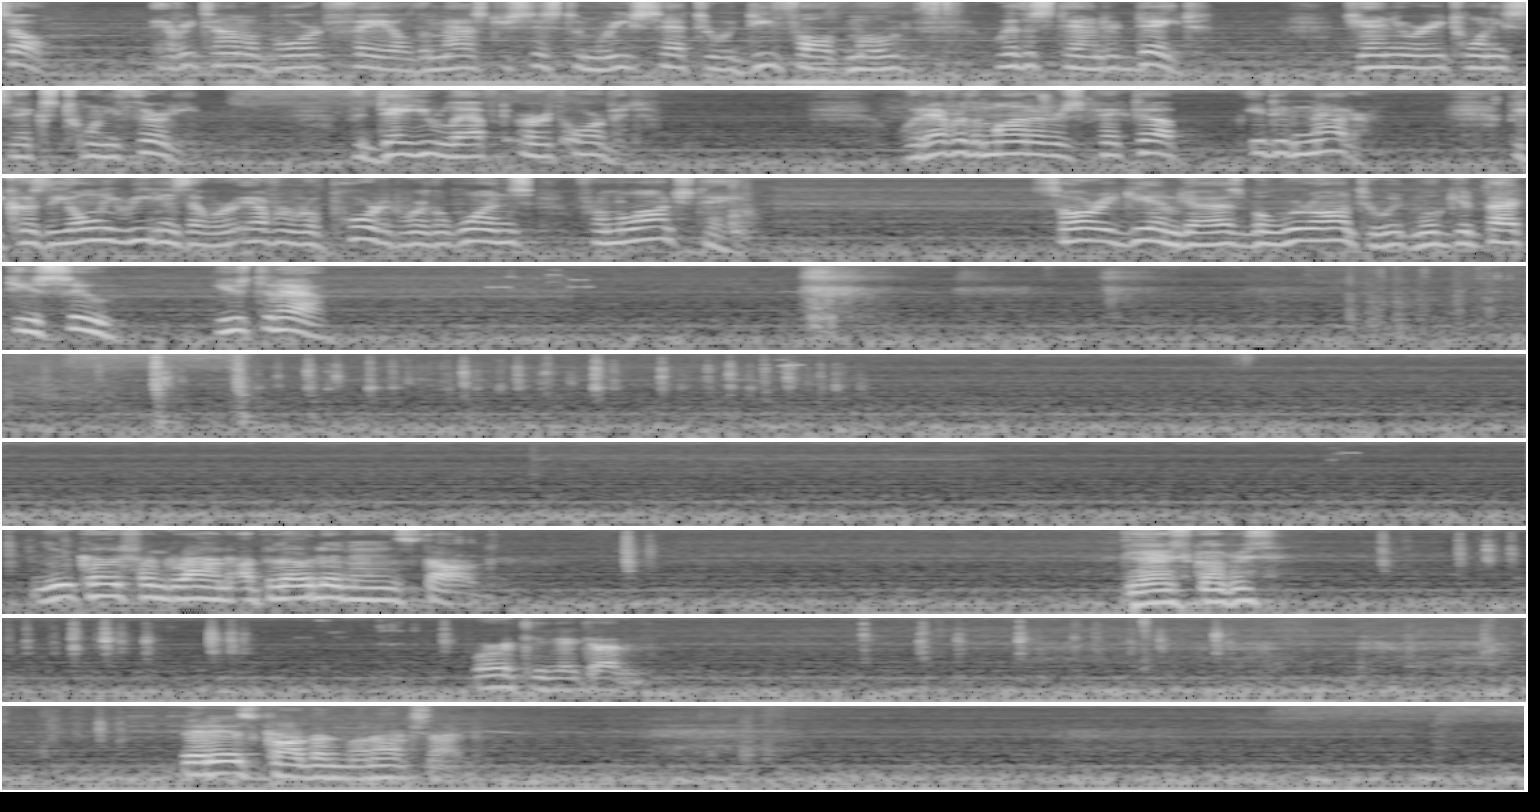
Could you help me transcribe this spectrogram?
So, every time a board failed, the master system reset to a default mode with a standard date January 26, 2030, the day you left Earth orbit. Whatever the monitors picked up, it didn't matter, because the only readings that were ever reported were the ones from launch day. Sorry again, guys, but we're on to it, and we'll get back to you soon. Houston out. New code from ground uploaded and installed. The air scrubbers? Working again. It is carbon monoxide.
